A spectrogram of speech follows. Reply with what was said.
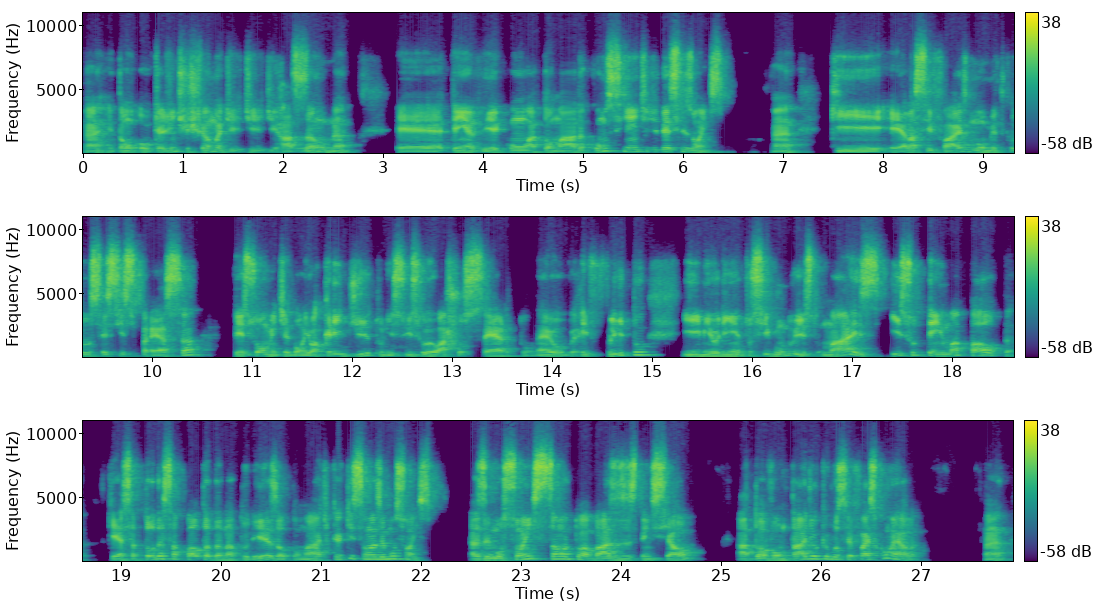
Né? Então, o que a gente chama de, de, de razão, né, é, tem a ver com a tomada consciente de decisões, né, que ela se faz no momento que você se expressa pessoalmente. É bom, eu acredito nisso, isso eu acho certo, né? Eu reflito e me oriento segundo isso. Mas isso tem uma pauta, que é essa toda essa pauta da natureza automática, que são as emoções. As emoções são a tua base existencial, a tua vontade é o que você faz com ela. Né?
